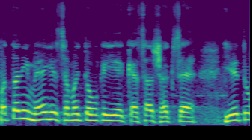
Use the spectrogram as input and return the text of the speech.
पता नहीं मैं ये समझता हूँ कि ये कैसा शख्स है। ये तो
